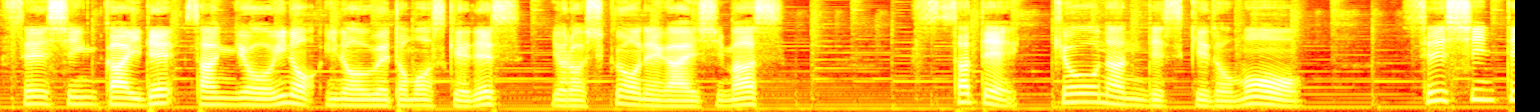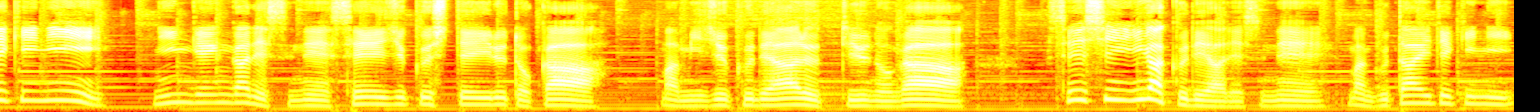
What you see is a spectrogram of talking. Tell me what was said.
精神科医で産業医の井上智介です。よろしくお願いします。さて今日なんですけども精神的に人間がですね成熟しているとか、まあ、未熟であるっていうのが精神医学ではですね、まあ、具体的に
